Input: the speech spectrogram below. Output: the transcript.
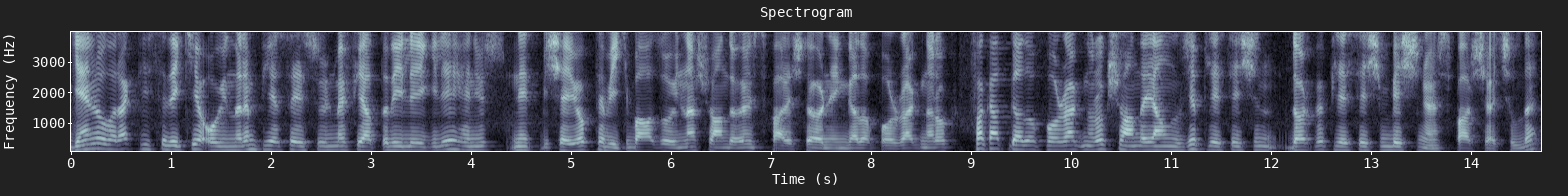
Genel olarak listedeki oyunların piyasaya sürülme fiyatları ile ilgili henüz net bir şey yok. Tabii ki bazı oyunlar şu anda ön siparişte. Örneğin God of War Ragnarok. Fakat God of War Ragnarok şu anda yalnızca PlayStation 4 ve PlayStation 5'in ön siparişi açıldı.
